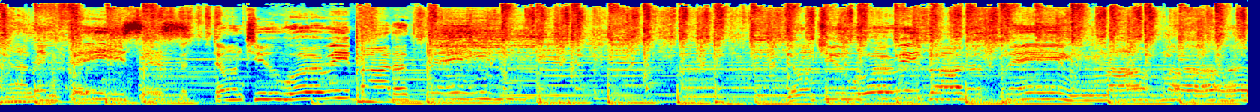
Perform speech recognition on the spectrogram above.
smiling faces. But don't you worry about a thing. Don't you worry about a thing, mama.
